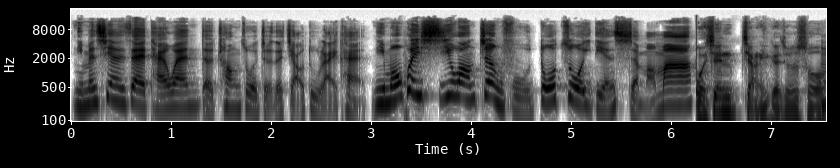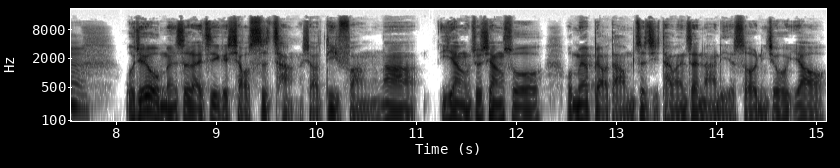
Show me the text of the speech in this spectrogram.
你们现在在台湾的创作者的角度来看，你们会希望政府多做一点什么吗？我先讲一个，就是说，嗯，我觉得我们是来自一个小市场、小地方，那一样，就像说，我们要表达我们自己台湾在哪里的时候，你就要，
